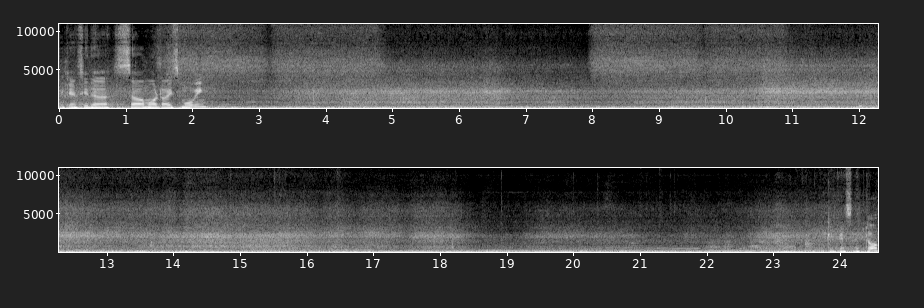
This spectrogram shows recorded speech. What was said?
You can see the servo motor is moving the top.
